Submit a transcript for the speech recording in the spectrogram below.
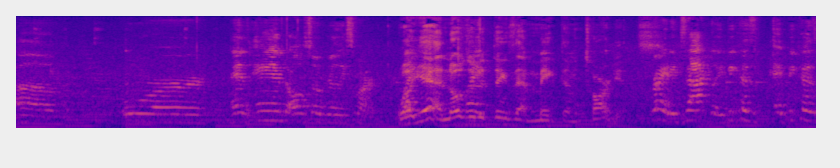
um, or and and also really smart. Well, Like- yeah, and those are the things that make them targets. Right, exactly. Because eh, because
